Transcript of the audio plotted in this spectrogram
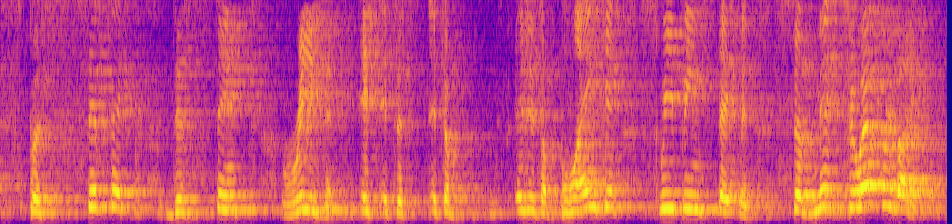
specific, distinct reason. It's, it's a, it's a, it is a blanket, sweeping statement. Submit to everybody.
